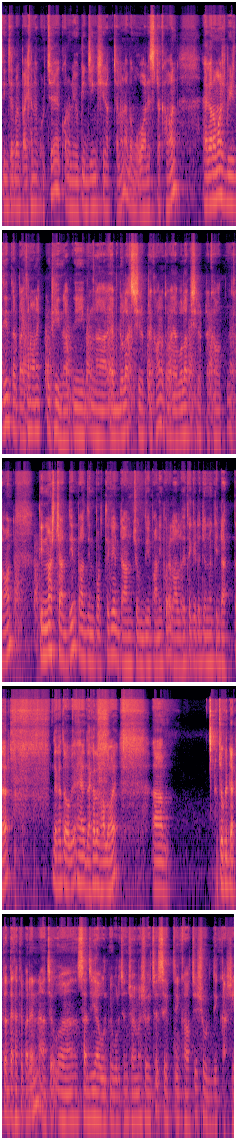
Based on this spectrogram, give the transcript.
তিন চারবার পায়খানা করছে। করণীয় কি জিঙ্ক সিরাপ চালান এবং ওআরএসটা খাওয়ান। এগারো মাস বিশ দিন তার পায়খানা অনেক কঠিন। আপনি অ্যাবডোলাক্স সিরাপটা খাওয়ান অথবা অ্যাবোলাক্স সিরাপটা খাওয়া, খাওয়ান। তিন মাস চার দিন, পাঁচ দিন পর থেকে ডান চোখ দিয়ে পানি পরে লাল হয়ে থাকে। এটার জন্য কি ডাক্তার দেখাতে হবে? হ্যাঁ দেখালে ভালো হয়। চোখের ডাক্তার দেখাতে পারেন। আচ্ছা সাজিয়া উর্মি বলেছেন, ছয় মাস হয়েছে সেফত্রিক খাওয়াচ্ছে, সর্দি, কাশি,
